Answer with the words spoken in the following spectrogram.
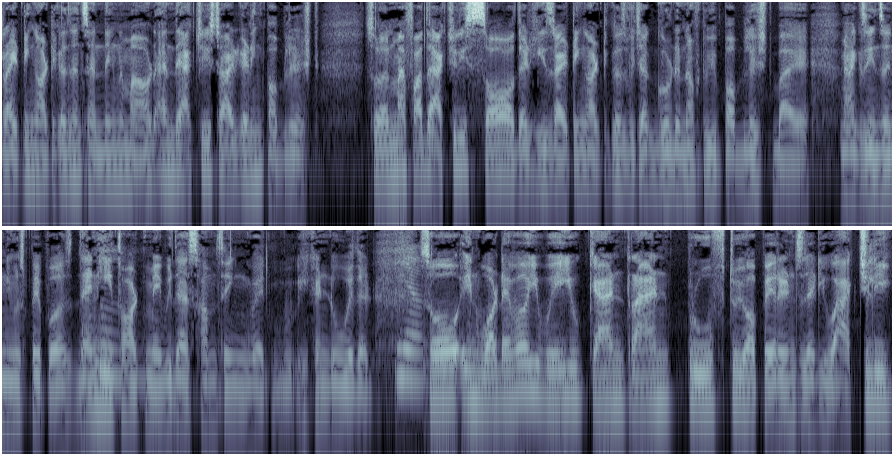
writing articles and sending them out, and they actually started getting published. So when my father actually saw that he's writing articles which are good enough to be published by magazines and newspapers, then he thought maybe there's something where he can do with it. Yeah. So in whatever way you can try and prove to your parents that you actually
